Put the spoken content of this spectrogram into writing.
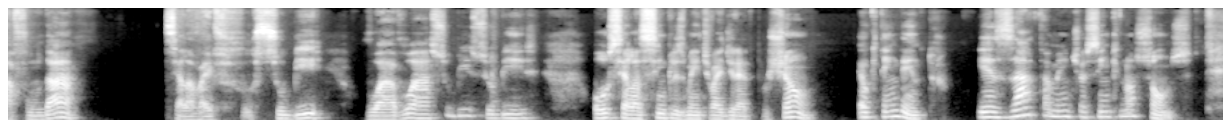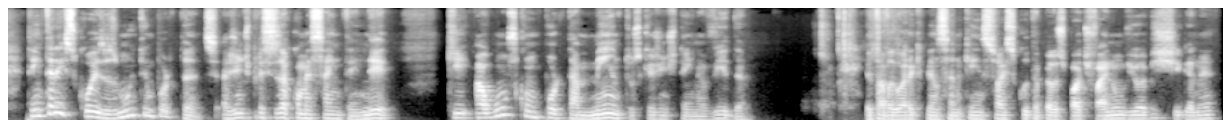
afundar, se ela vai subir, voar, voar, subir, subir, ou se ela simplesmente vai direto para o chão, é o que tem dentro. E é exatamente assim que nós somos. Tem três coisas muito importantes. A gente precisa começar a entender que alguns comportamentos que a gente tem na vida. Eu estava agora aqui pensando, quem só escuta pelo Spotify não viu a bexiga, né?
